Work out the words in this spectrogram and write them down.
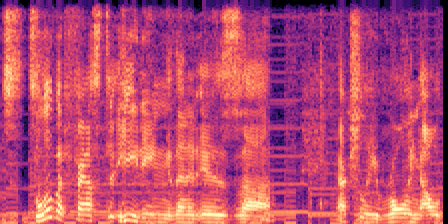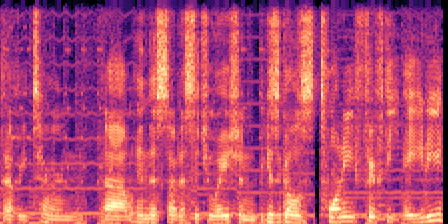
It's, it's a little bit faster eating than it is uh, actually rolling out every turn uh, in this sort of situation, because it goes 20, 50, 80,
